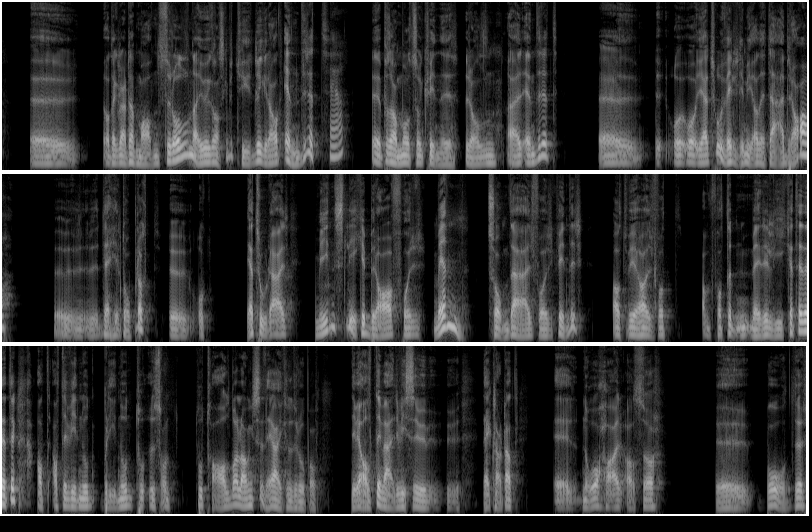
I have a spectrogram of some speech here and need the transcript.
Uh, og det er klart at mannsrollen er jo i ganske betydelig grad endret. Ja. Uh, På samme måte som kvinnerollen er endret. Uh, Og, og jeg tror veldig mye av dette er bra. Det er helt opplagt. Og jeg tror det er minst like bra for menn som det er for kvinner. At vi har fått, fått mer likhet til dette. At, at det vil no, bli noen to, sånn total balanse, det har jeg ikke noe tro på. Det vil alltid være visse Det er klart at eh, nå har altså eh, både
